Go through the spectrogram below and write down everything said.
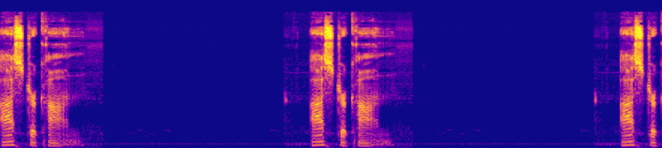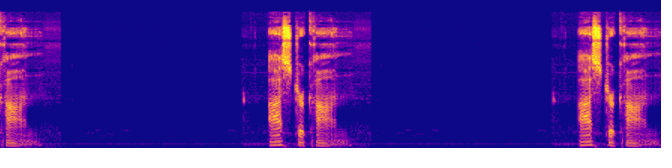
Astrakhan. Astrakhan. Astrakhan. Astrakhan. Astrakhan.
